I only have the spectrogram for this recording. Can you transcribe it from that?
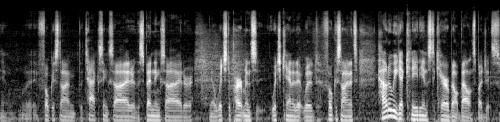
you know, focused on the taxing side or the spending side or you know which departments which candidate would focus on. It's how do we get Canadians to care about balanced budgets?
